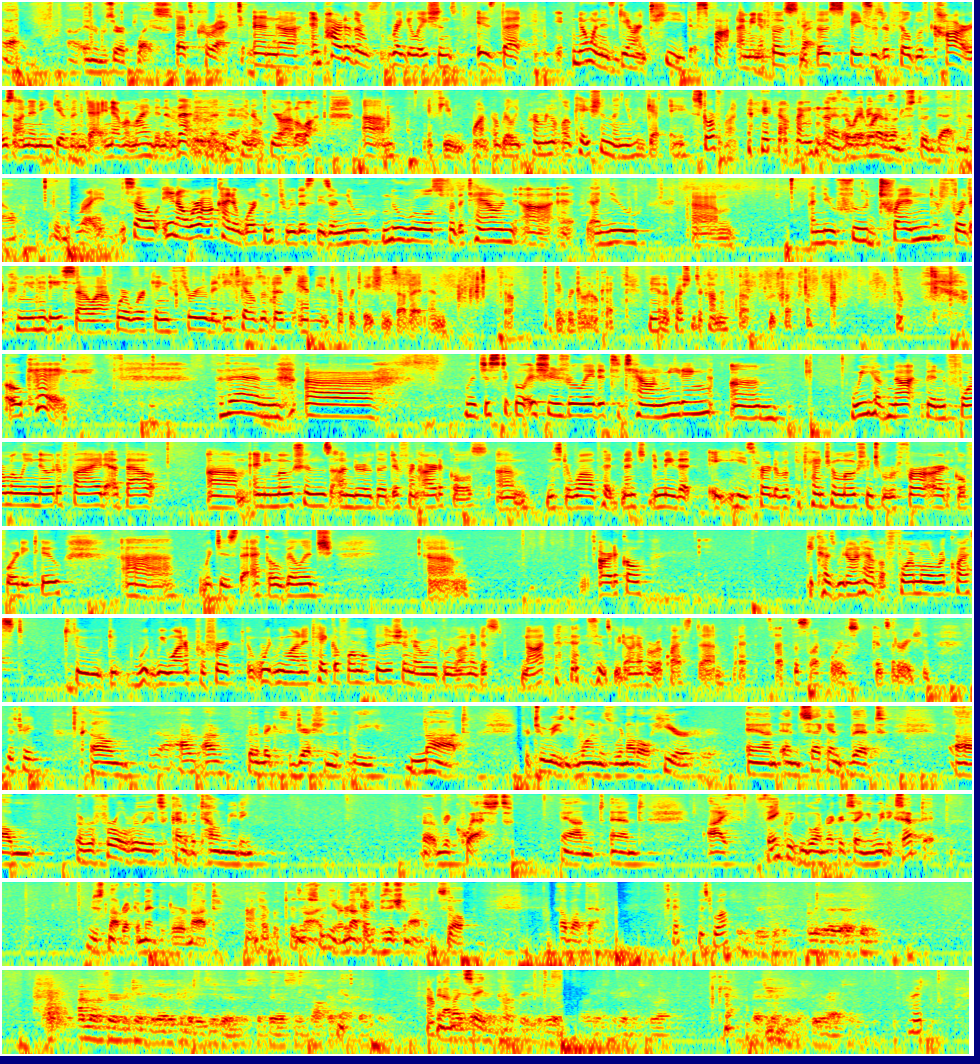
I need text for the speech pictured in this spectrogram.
um, uh, in a reserved place. That's correct. And, uh, and part of the regulations is that no one is guaranteed a spot. I mean, if those, if Right. those spaces are filled with cars on any given day, never mind an event, then, Yeah. you know, you're out of luck. Um, If you want a really permanent location, then you would get a storefront, you know, I mean, that's And the way and it they may not works. have understood that now. It'll be- Right. So, you know, we're all kind of working through this. These are new, new rules for the town, uh, a a new, um, a new food trend for the community. So uh, we're working through the details of this and the interpretations of it, and so I think we're doing okay. Any other questions or comments about food trucks? No? Okay. Then, uh, logistical issues related to town meeting. Um, We have not been formally notified about um, any motions under the different articles. Um, Mr. Wald had mentioned to me that he's heard of a potential motion to refer Article 42, uh, which is the Echo Village um, article. Because we don't have a formal request to, would we want to prefer, would we want to take a formal position, or would we want to just not, since we don't have a request? um, at the select board's consideration. Mr. Hayden? Um, I'm, I'm going to make a suggestion that we not, for two reasons. One is we're not all here, and, and second, that um, a referral, really, it's a kind of a town meeting uh, request. And, and I think we can go on record saying we'd accept it, just not recommend it or not, Not have a position? not, you know, not take a position on it. So how about that? Okay, Mr. Wald? I mean, I, I think, I'm not sure if it came to the other committees either, just that there was some talk Yeah. about that. I mean, I might say, Nothing concrete to do, so I think Mr. Hayden's correct. Okay, Especially if Mr. Brewer absent. all right.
